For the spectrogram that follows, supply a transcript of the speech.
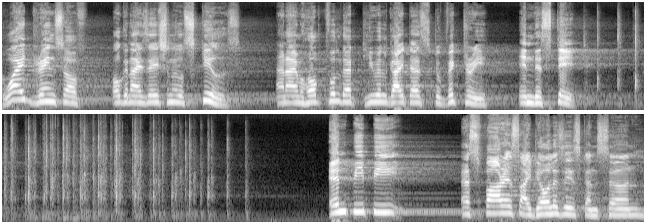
wide range of organizational skills, and I'm hopeful that he will guide us to victory in this state. NPP, as far as ideology is concerned,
